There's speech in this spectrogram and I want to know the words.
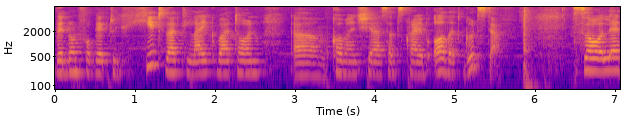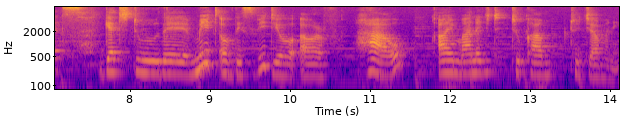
then don't forget to hit that like button um, comment share subscribe all that good stuff so let's get to the meat of this video of how I managed to come to Germany.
